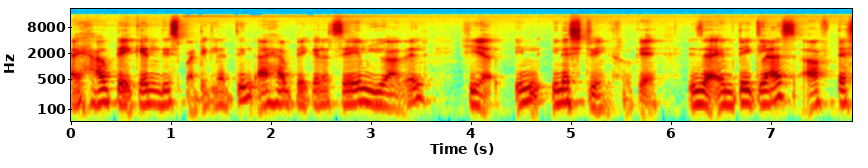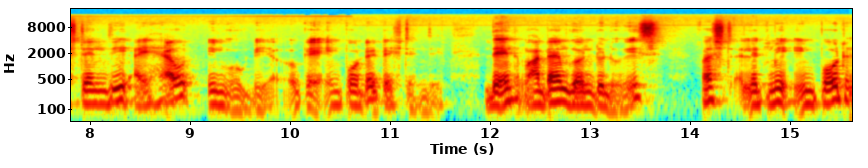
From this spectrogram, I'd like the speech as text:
I have taken this particular thing. I have taken the same URL here in in a string okay? This is an empty class of testng I have invoked here okay? Imported testng then what I am going to do is first let me import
